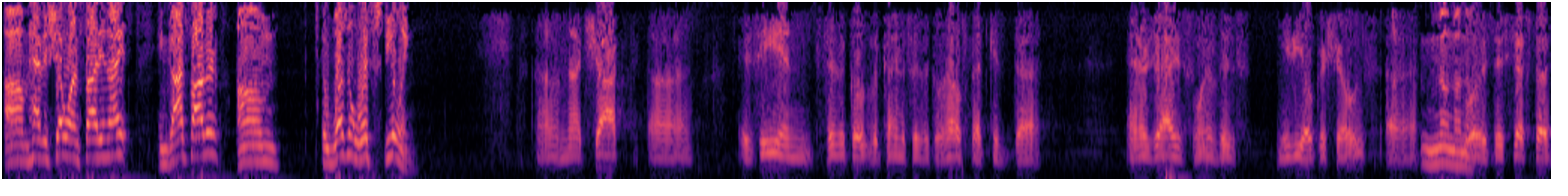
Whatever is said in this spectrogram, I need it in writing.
um, had a show on Friday night in Godfather. Um, it wasn't worth stealing. Not shocked. Uh, is he in physical, the kind of physical health that could uh, energize one of his mediocre shows? Uh, No, no, no. Or is this just a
